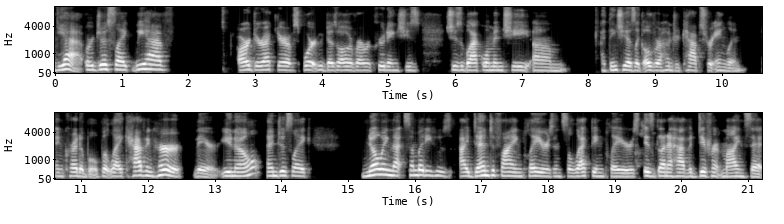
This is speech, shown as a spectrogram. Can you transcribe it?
yeah or just like we have our director of sport who does all of our recruiting she's she's a black woman she um i think she has like over 100 caps for england incredible but like having her there you know and just like knowing that somebody who's identifying players and selecting players is going to have a different mindset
